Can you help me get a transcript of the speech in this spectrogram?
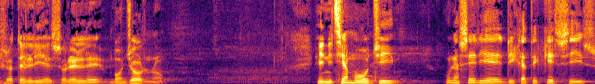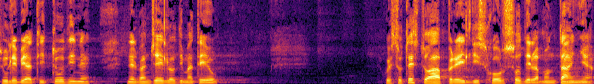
fratelli e sorelle, buongiorno. Iniziamo oggi una serie di catechesi sulle beatitudini nel Vangelo di Matteo. Questo testo apre il discorso della montagna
